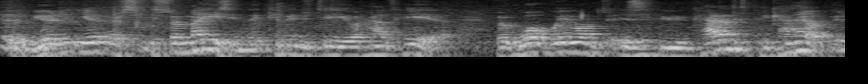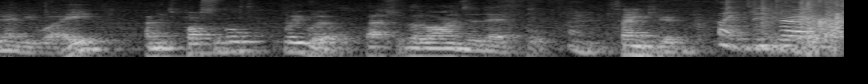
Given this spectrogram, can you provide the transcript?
You're, you're, it's it's amazing the community you have here. But what we want is if you can, if you can help in any way, and it's possible, we will. That's what the Lions are there for. Thank you. Thank you very much.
